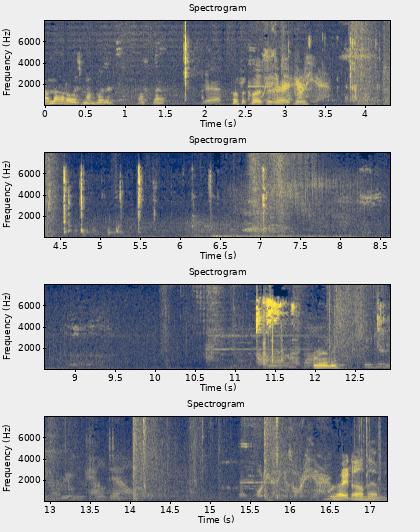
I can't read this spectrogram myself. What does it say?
I'm not gonna waste my bullets. Fuck that. Yeah. Hope it closes right here. here. Really? Beginning ring countdown. What do you think is over here? Right on them.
